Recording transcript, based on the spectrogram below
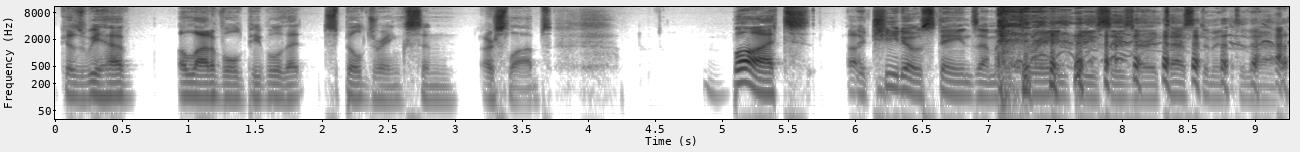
because we have a lot of old people that spill drinks and are slobs. But Uh, the Cheeto stains on my terrain pieces are a testament to that.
